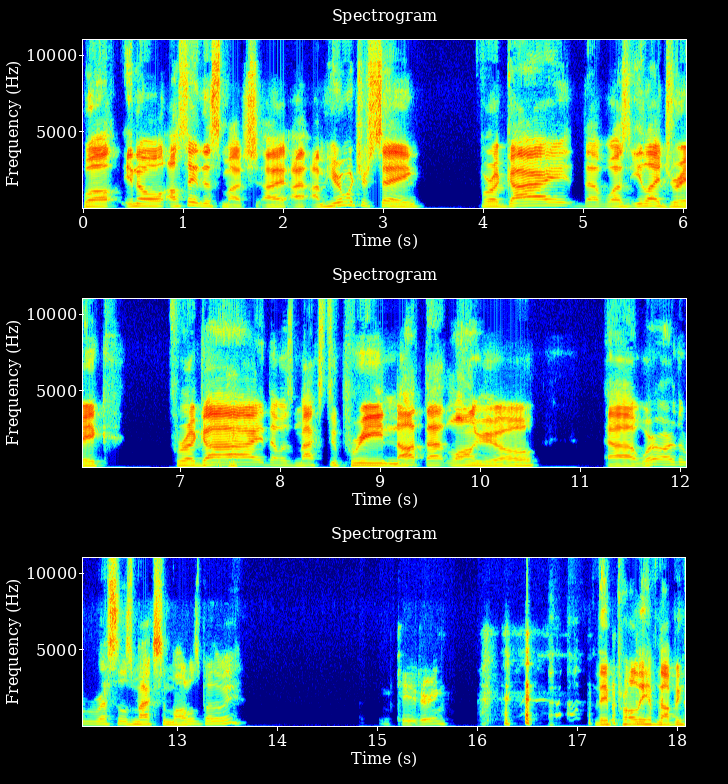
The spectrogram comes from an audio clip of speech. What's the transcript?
Well, you know, I'll say this much. I, I I'm hearing what you're saying. For a guy that was Eli Drake, for a mm-hmm. guy that was Max Dupri not that long ago, uh, where are the wrestlers Maxim models, by the way? Catering. they probably have not been.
